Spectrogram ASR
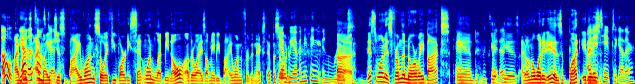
Oh, I yeah, might that I might good. just buy one. So if you've already sent one, let me know. Otherwise, I'll maybe buy one for the next episode. Yeah, if we have anything in route. uh, this one is from the Norway box, Okay, and I'm it excited. is. I don't know what it is, but it is. Are they taped together?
